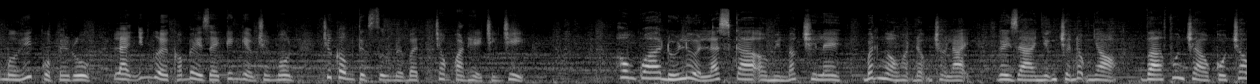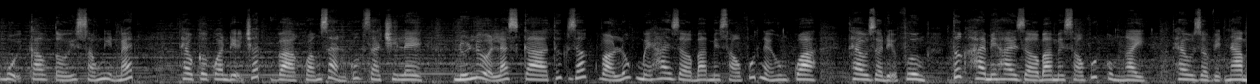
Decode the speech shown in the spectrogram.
mới của Peru là những người có bề dày kinh nghiệm chuyên môn, chứ không thực sự nổi bật trong quan hệ chính trị. Hôm qua, núi lửa Lasca ở miền Bắc Chile bất ngờ hoạt động trở lại, gây ra những chấn động nhỏ và phun trào cột cho bụi cao tới 6.000 mét. Theo cơ quan địa chất và khoáng sản quốc gia Chile, núi lửa Lasca thức giấc vào lúc 12 giờ 36 phút ngày hôm qua theo giờ địa phương, tức 22 giờ 36 phút cùng ngày theo giờ Việt Nam.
